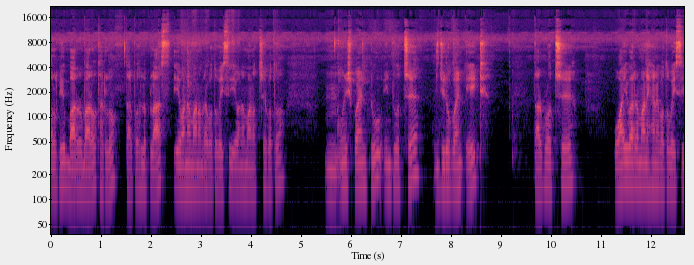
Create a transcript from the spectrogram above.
অল কিউব বারো বারো থাকল। তারপর হলো প্লাস এ ওয়ানের মান আমরা কত পাইছি? এ ওয়ানের মান হচ্ছে কত? উনিশ পয়েন্ট টু ইন্টু হচ্ছে জিরো পয়েন্ট এইট। তারপর হচ্ছে ওয়াই বারের মান এখানে কত পাইছি?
